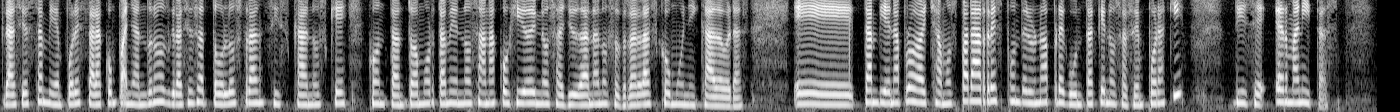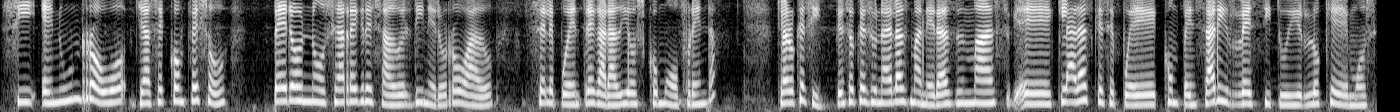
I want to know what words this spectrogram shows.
Gracias también por estar acompañándonos. Gracias a todos los franciscanos que con tanto amor también nos han acogido y nos ayudan a nosotras las comunicadoras. Eh, también aprovechamos para responder una pregunta que nos hacen por aquí. Dice, hermanitas, si en un robo ya se confesó, pero no se ha regresado el dinero robado, se le puede entregar a Dios como ofrenda? Claro que sí, pienso que es una de las maneras más eh, claras que se puede compensar y restituir lo que hemos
